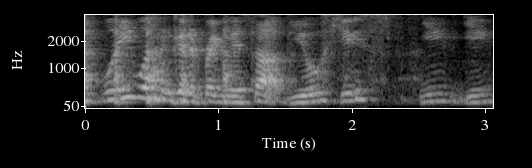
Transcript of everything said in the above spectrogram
we weren't going to bring this up. You, you, you, you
